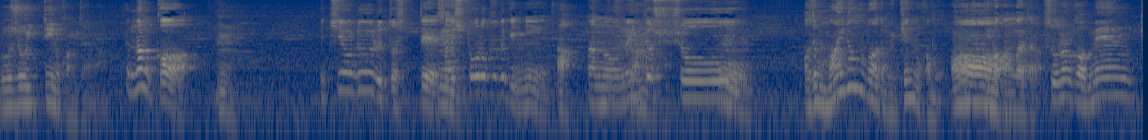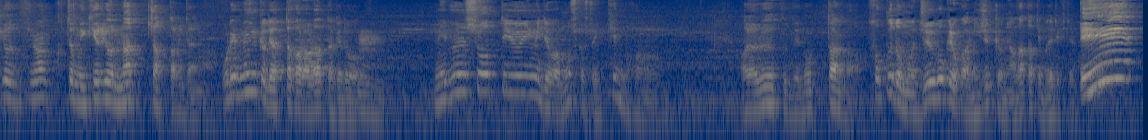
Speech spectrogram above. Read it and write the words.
路上行っていいのか？みたいな。なんかうん。一応ルールとして最初登録するときに、あ。あの免許証を、うん。あでもマイナンバーでもいけんのかも。今考えたら。そうなんか免許なくても行けるようになっちゃったみたいな。俺免許でやったからあれだったけど、ん。身分証っていう意味ではもしかしたらいけんのかな？あれループで乗ったんだ。速度も15キロから20キロに上がったって今出てきてる。ええ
